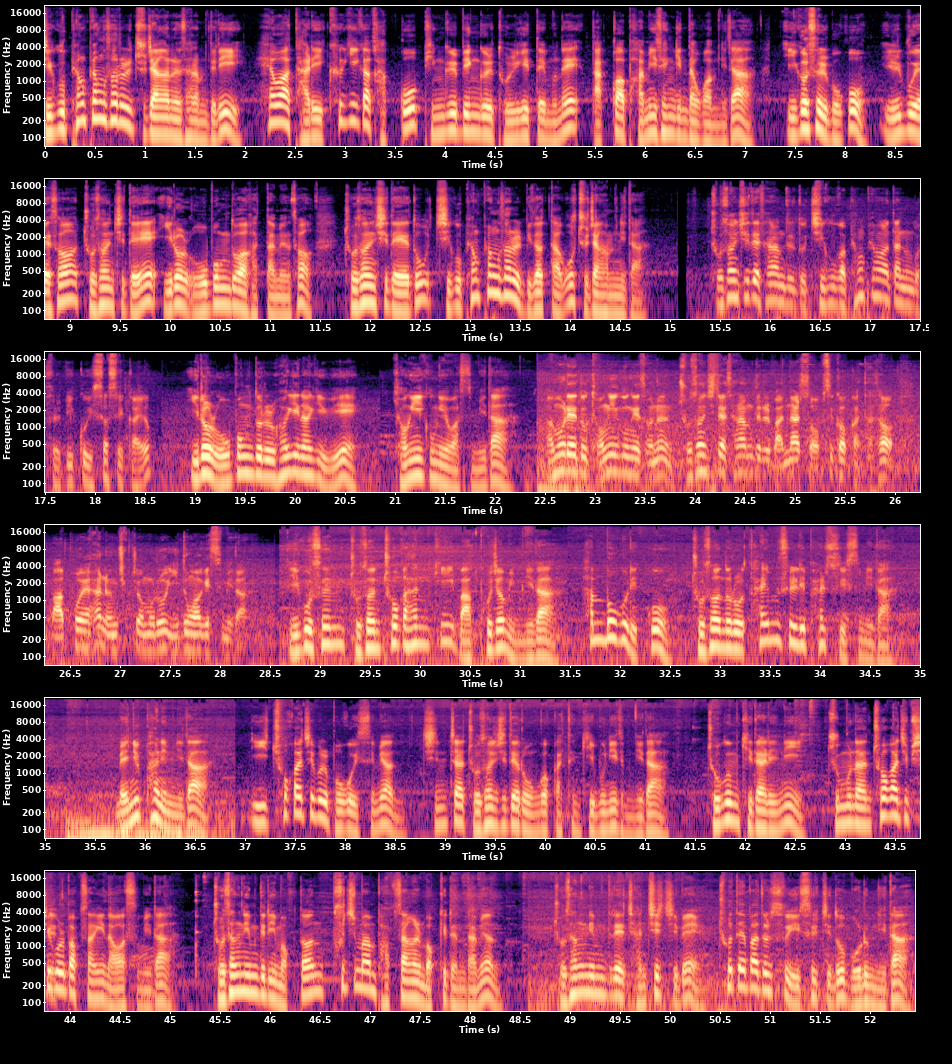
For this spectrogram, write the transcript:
지구 평평설을 주장하는 사람들이 해와 달이 크기가 같고 빙글빙글 돌기 때문에 낮과 밤이 생긴다고 합니다. 이것을 보고 일부에서 조선시대에 1월 오봉도와 같다면서 조선시대에도 지구 평평설을 믿었다고 주장합니다. 조선시대 사람들도 지구가 평평하다는 것을 믿고 있었을까요? 1월 오봉도를 확인하기 위해 경희궁에 왔습니다. 아무래도 경희궁에서는 조선시대 사람들을 만날 수 없을 것 같아서 마포의 한 음식점으로 이동하겠습니다. 이곳은 조선 초가 한끼 마포점입니다. 한복을 입고 조선으로 타임슬립 할 수 있습니다. 메뉴판입니다. 이 초가집을 보고 있으면 진짜 조선시대로 온 것 같은 기분이 듭니다. 조금 기다리니 주문한 초가집 시골 밥상이 나왔습니다. 조상님들이 먹던 푸짐한 밥상을 먹게 된다면 조상님들의 잔치집에 초대받을 수 있을지도 모릅니다.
